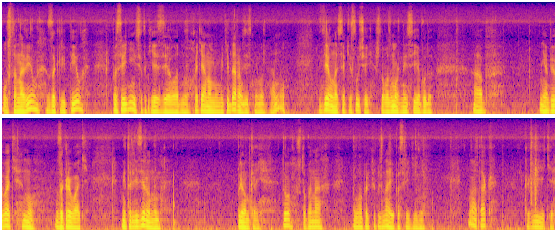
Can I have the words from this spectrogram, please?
установил, закрепил Посередине все-таки я сделал одну. Хотя она, может быть, и даром здесь не нужна. Ну, сделал на всякий случай, что, возможно, если я буду об... не оббивать, ну, закрывать металлизированным пленкой, то чтобы она была прикреплена и посередине. Ну а так, как видите,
